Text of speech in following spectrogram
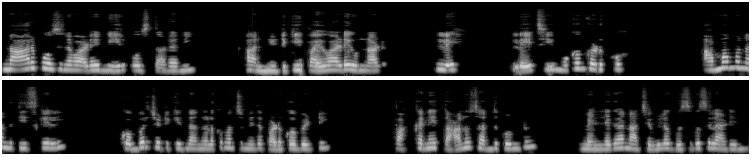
నారు పోసిన వాడే నీరు పోస్తాడని అన్నిటికీ పైవాడే ఉన్నాడు. లే లేచి ముఖం కడుక్కో. అమ్మమ్మ నన్ను తీసుకెళ్ళి కొబ్బరి చెట్టు కింద నులకమంచం మీద పడుకోబెట్టి పక్కనే తాను సర్దుకుంటూ మెల్లగా నా చెవిలో గుసగుసలాడింది.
